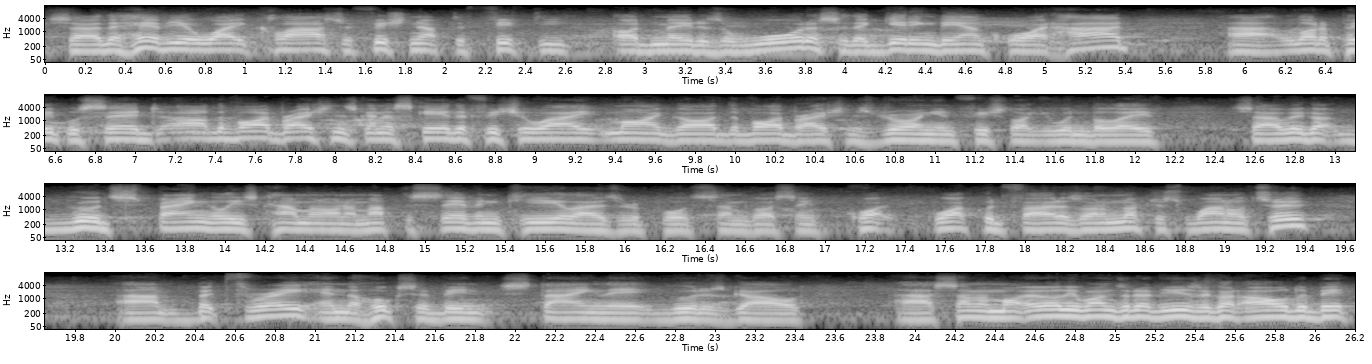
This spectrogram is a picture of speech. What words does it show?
So the heavier weight class are fishing up to 50 odd metres of water, so they're getting down quite hard. Uh, a lot of people said, oh, the vibration is going to scare the fish away. My God, the vibration is drawing in fish like you wouldn't believe. So we've got good spanglies coming on them, up to seven kilos, the reports some guys seen. Quite, quite good photos on them, not just one or two, um, but three, and the hooks have been staying there good as gold. Uh, some of my early ones that I've used, I got old a bit.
